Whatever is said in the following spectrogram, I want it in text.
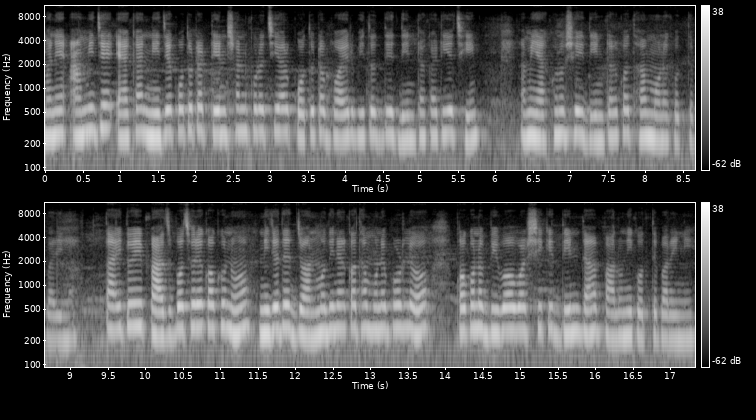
মানে আমি যে একা নিজে কতটা টেনশান করেছি আর কতটা ভয়ের ভিতর দিয়ে দিনটা কাটিয়েছি, আমি এখনও সেই দিনটার কথা মনে করতে পারি না। তাই তো এই পাঁচ বছরে কখনো নিজেদের জন্মদিনের কথা মনে পড়লেও কখনো বিবাহবার্ষিকীর দিনটা পালনই করতে পারিনি।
